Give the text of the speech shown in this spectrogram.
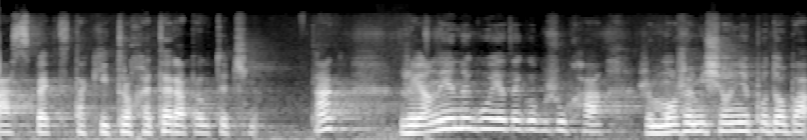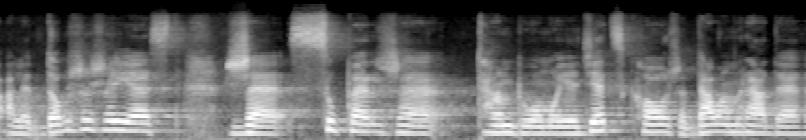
aspekt, taki trochę terapeutyczny, tak? Że ja nie neguję tego brzucha, że może mi się on nie podoba, ale dobrze, że jest, że super, że tam było moje dziecko, że dałam radę,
